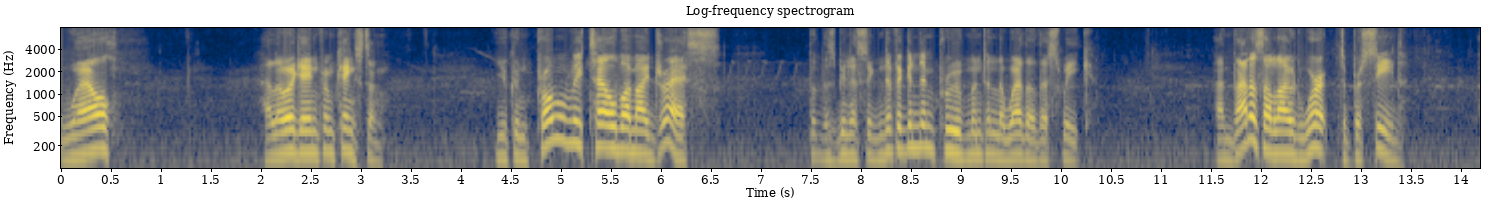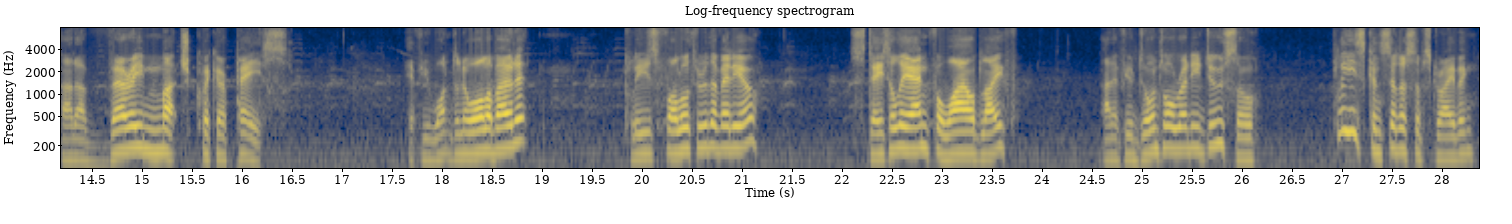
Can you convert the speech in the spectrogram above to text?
Well, hello again from Kingston. You can probably tell by my dress that there's been a significant improvement in the weather this week. And that has allowed work to proceed at a very much quicker pace. If you want to know all about it, please follow through the video, stay till the end for wildlife, and if you don't already do so, please consider subscribing.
